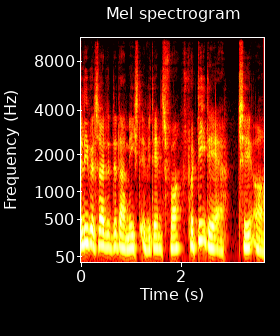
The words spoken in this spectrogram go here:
Alligevel så er det det, der er mest evidens for, fordi det er til at,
